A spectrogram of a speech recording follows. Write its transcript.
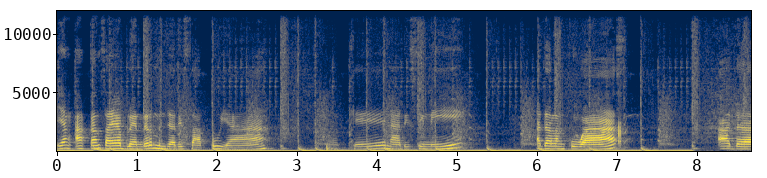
yang akan saya blender menjadi satu ya. Oke, nah di sini ada lengkuas, ada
